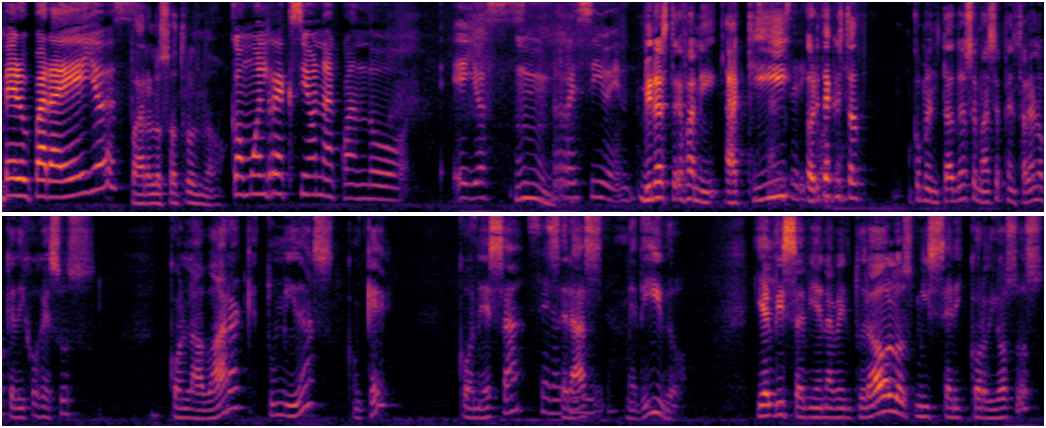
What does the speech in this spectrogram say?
pero para ellos... Para los otros no. ¿Cómo él reacciona cuando ellos mm. reciben. Mira, Stephanie, aquí, ahorita que estás comentando eso, me hace pensar en lo que dijo Jesús. Con la vara que tú midas, ¿con qué? Con esa serás, medido. Y él dice, bienaventurados los misericordiosos,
